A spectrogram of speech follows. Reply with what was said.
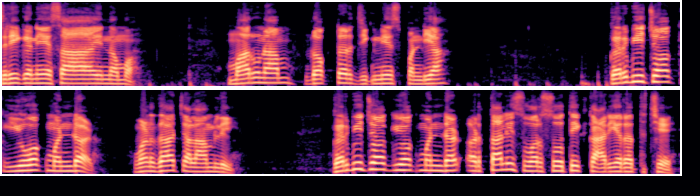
શ્રી ગણેશાય નમઃ. મારું નામ ડૉક્ટર જિજ્ઞેશ પંડ્યા. ગરબી ચોક યુવક મંડળ વણધા ચલામલી. ગરબી ચોક યુવક મંડળ અડતાલીસ વર્ષોથી કાર્યરત છે.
